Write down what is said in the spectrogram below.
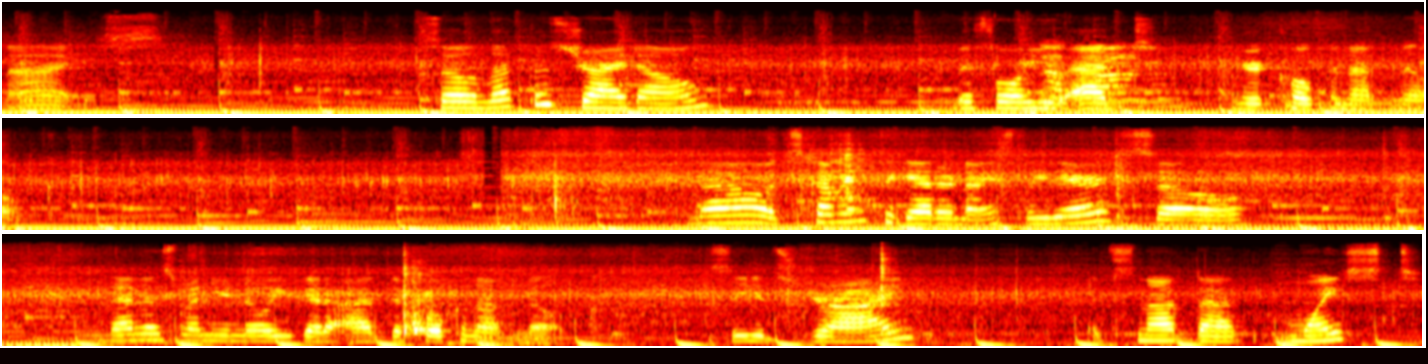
Nice. So let this dry down before you add your coconut milk. Now it's coming together nicely there, so then is when you know you gotta add the coconut milk. See it's dry. It's not that moist.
